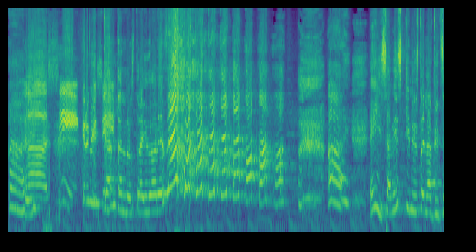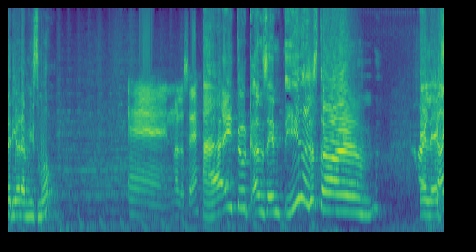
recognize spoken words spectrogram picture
Ay, Ah, sí, creo me que sí. encantan los traidores. Ay, hey, ¿sabes quién está en la pizzería ahora mismo? Eh, no lo sé. Ay, tu consentido, Storm. El ex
